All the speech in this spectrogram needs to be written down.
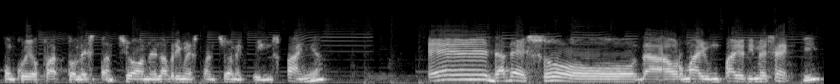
con cui ho fatto l'espansione, la prima espansione qui in Spagna. Ed adesso da ormai un paio di mesetti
